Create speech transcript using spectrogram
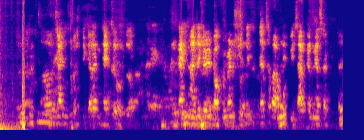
काही स्पष्टीकरण घ्यायचं होतं. काही माझ्याकडे डॉक्युमेंट्स होते. त्याचा बाबतीत विचार करण्यासाठी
